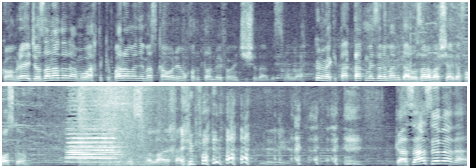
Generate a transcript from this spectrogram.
کامرا اجازه نداره اما وقتی که برآمدیم از قواریم خودتان می‌فهمین چی شده. بسم الله. کنم که تق تق می‌زنم همین دروازه رو بر شاید فاز کنم. بسم الله خیر. پرده قصص بده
